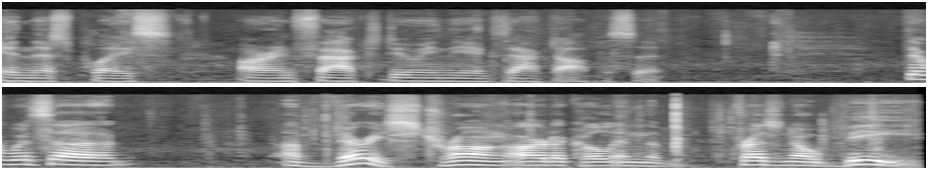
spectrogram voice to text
in this place, are in fact doing the exact opposite. There was a, a very strong article in the Fresno Bee,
